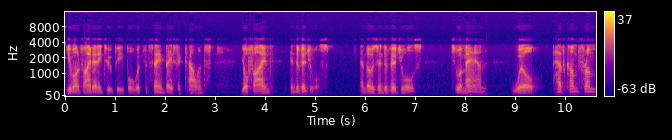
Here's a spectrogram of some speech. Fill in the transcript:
You won't find any two people with the same basic talents. You'll find individuals. And those individuals, to a man, will have come from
